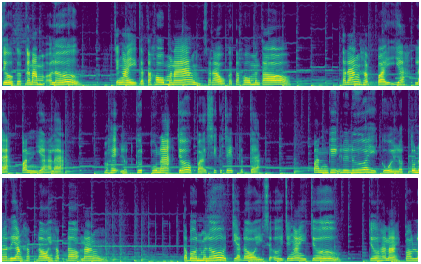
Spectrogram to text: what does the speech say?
เจอกับกระนำเอเลจะไงกับตะโฮมมานางสะเรากับตะโฮมมันตอตะดังหักไปยะแหละปันยาแหละมาเหหลุดกึดกูนะเจอไปสิกะเจ็ดกะกะปันกิเรื่อยๆกวยหลุดตุนเรียงหักดอยหักดอนั่ง ตะบนมาเลยเจียดอยเสเอยจะไงเจอเจอฮานายเปาโล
